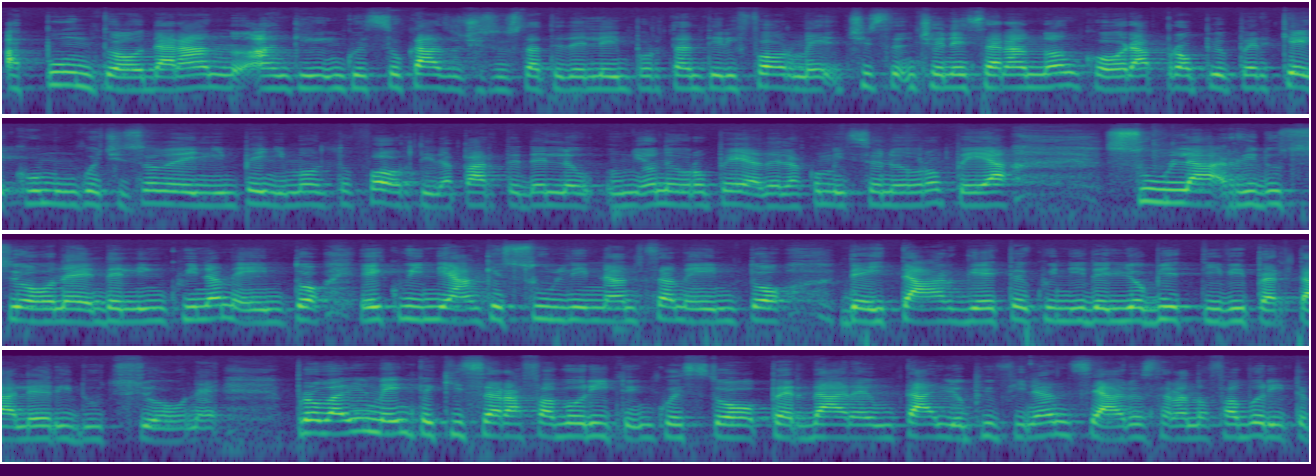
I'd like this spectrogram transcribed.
appunto daranno, anche in questo caso ci sono state delle importanti riforme, ce ne saranno ancora proprio perché comunque ci sono degli impegni molto forti da parte dell'Unione Europea, della Commissione Europea sulla riduzione dell'inquinamento e quindi anche sull'innalzamento dei target, quindi degli obiettivi per tale riduzione. Probabilmente chi sarà favorito in questo per dare dare un taglio più finanziario saranno favorite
